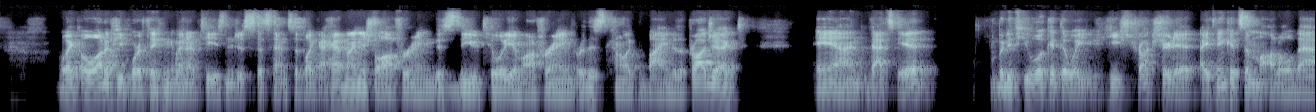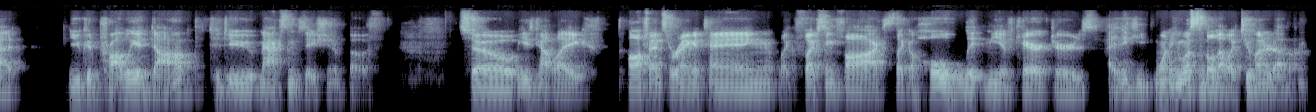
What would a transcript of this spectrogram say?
Like a lot of people are thinking of NFTs in just the sense of like I have my initial offering, this is the utility I'm offering, or this is kind of like the buy into the project, and that's it but if you look at the way he structured it, I think it's a model that you could probably adopt to do maximization of both. So he's got like offense orangutan, like flexing fox, like a whole litany of characters. I think he want, he wants to build out like 200 of them,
